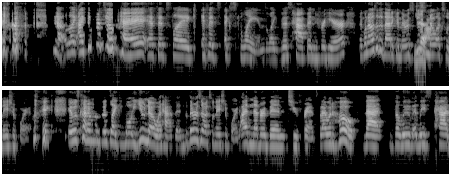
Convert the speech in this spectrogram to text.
yeah, like I think it's okay if it's like if it's explained, like this happened for here. Like when I was at the Vatican, there was just yeah. no explanation for it. Like it was kind of like, well, you know what happened, but there was no explanation for it. I've never been to France, but I would hope that the Louvre at least had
